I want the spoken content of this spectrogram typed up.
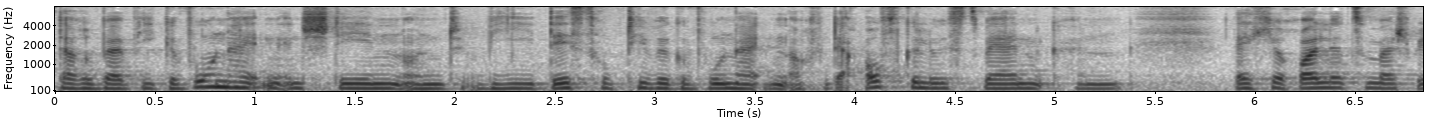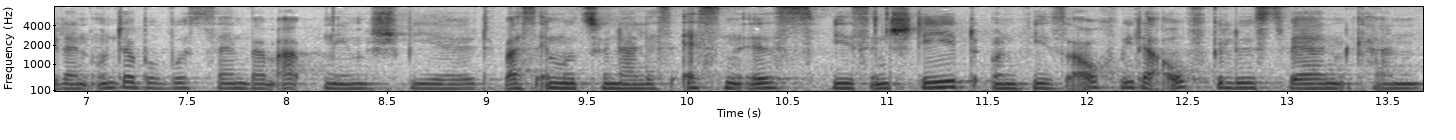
darüber, wie Gewohnheiten entstehen und wie destruktive Gewohnheiten auch wieder aufgelöst werden können welche Rolle zum Beispiel dein Unterbewusstsein beim Abnehmen spielt, was emotionales Essen ist, wie es entsteht und wie es auch wieder aufgelöst werden kann.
